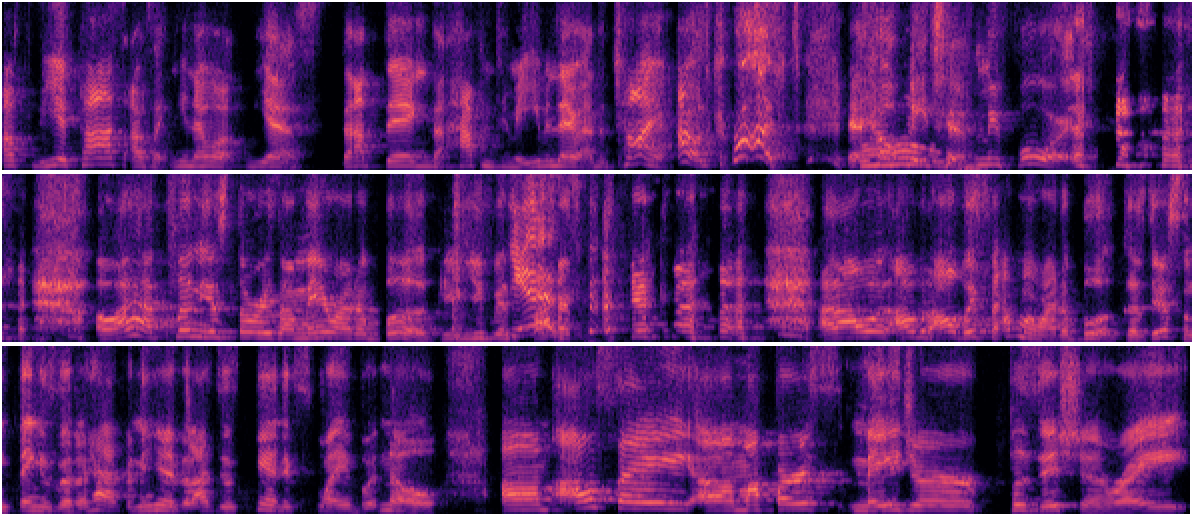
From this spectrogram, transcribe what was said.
after the years passed. I was like, you know what, yes, that thing that happened to me, even though at the time I was crushed, it helped me to oh. move forward. oh, I have plenty of stories. I may write a book. You, have been yes. and I would, I would always say I'm gonna write a book because there's some things that are happening here that I just can't explain. But no, um, I'll say uh, my first major position, right?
